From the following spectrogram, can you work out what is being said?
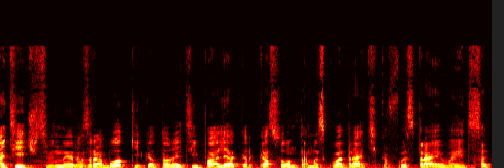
отечественной разработки, которая типа а-ля Каркасон, там из квадратиков выстраивается,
